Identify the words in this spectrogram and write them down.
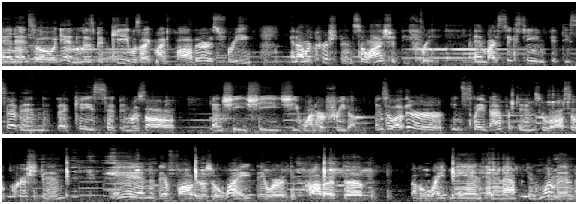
And and so again, Elizabeth Key was like, my father is free, and I'm a Christian, so I should be free. And by 1657, that case had been resolved, and she she she won her freedom. And so other enslaved Africans who were also Christian, and their fathers were white, they were the product of of a white man and an African woman,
